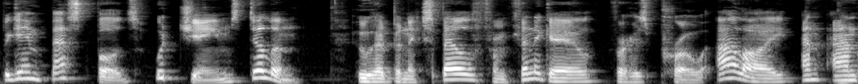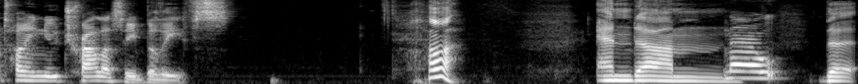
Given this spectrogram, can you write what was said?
became best buds with James Dillon, who had been expelled from Fine Gael for his pro ally and anti neutrality beliefs. Huh. And um Now, the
